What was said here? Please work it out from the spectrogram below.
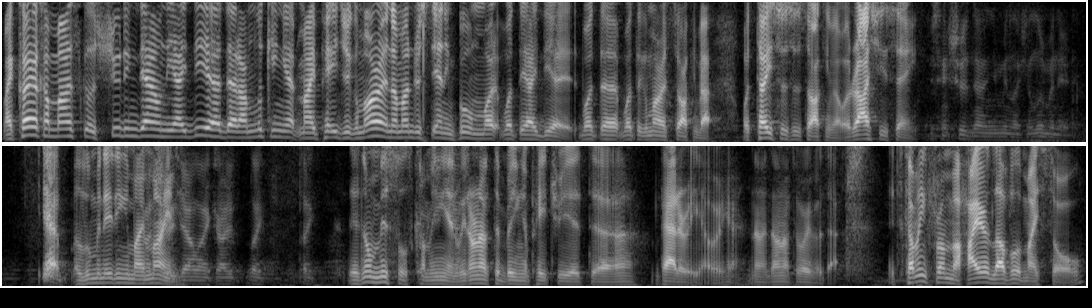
My koyach hamaskil is shooting down the idea that I'm looking at my page of Gemara and I'm understanding, boom, what, what the idea is, what the what the Gemara is talking about, what Taisus is talking about, what Rashi is saying. You're saying shoot down, you mean like illuminating? Yeah, illuminating in my Not mind. Down like I like like. There's no missiles coming in. We don't have to bring a Patriot uh, battery over here. No, I don't have to worry about that. It's coming from a higher level of my soul,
